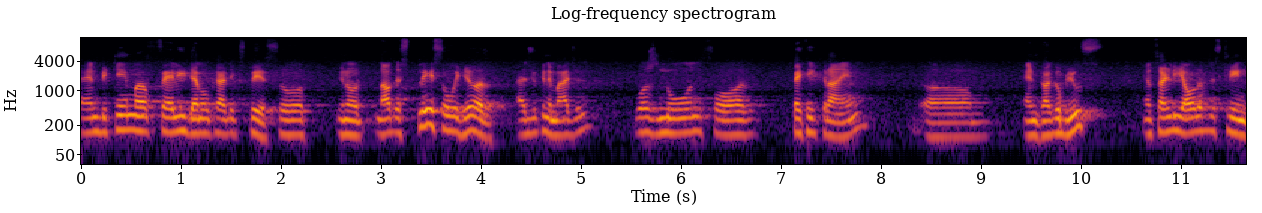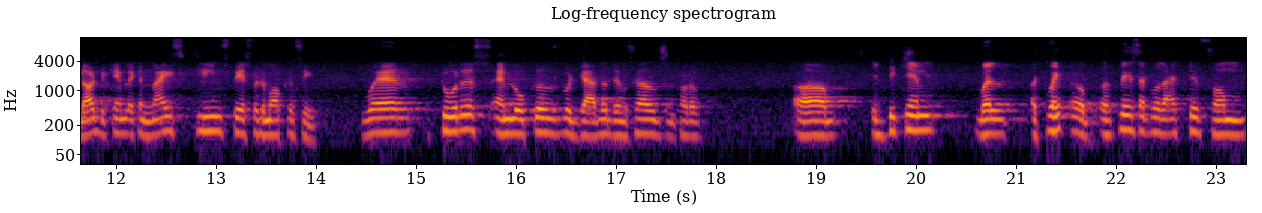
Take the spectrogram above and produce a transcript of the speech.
and became a fairly democratic space. So, you know, now this place over here, as you can imagine, was known for petty crime um, and drug abuse. And suddenly all of this cleaned out, became like a nice, clean space for democracy, where tourists and locals would gather themselves and sort of, um, it became, well, a, a, a place that was active from,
